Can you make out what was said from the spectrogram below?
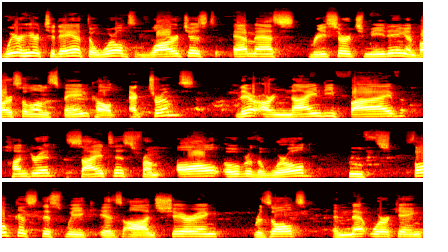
We're here today at the world's largest MS research meeting in Barcelona, Spain, called ECTRIMS. There are 9,500 scientists from all over the world whose focus this week is on sharing results and networking,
